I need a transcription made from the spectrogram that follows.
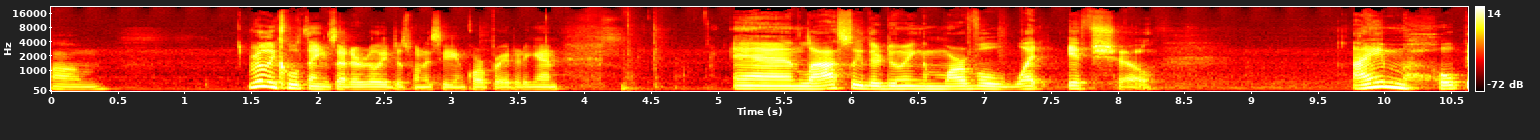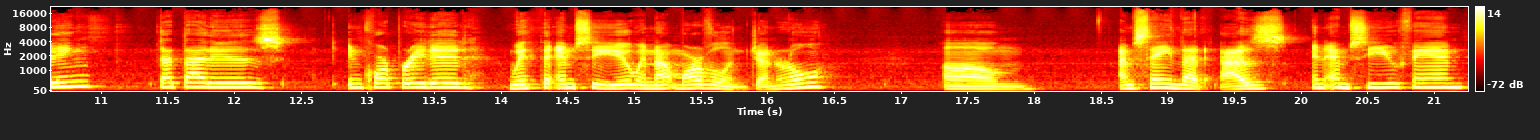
Um, really cool things that I really just want to see incorporated again. And lastly, they're doing a Marvel What If show. I'm hoping that that is incorporated with the MCU and not Marvel in general. Um, I'm saying that as an MCU fan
